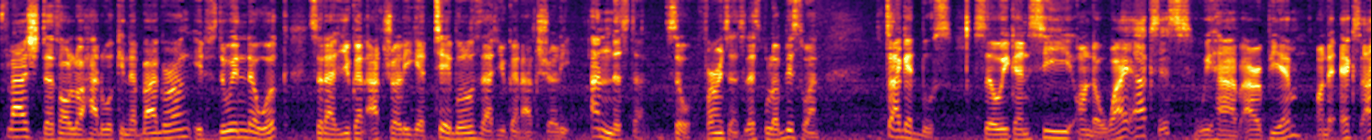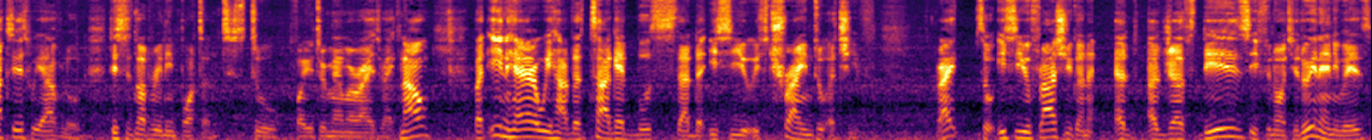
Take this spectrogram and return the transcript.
Flash does all the hard work in the background. It's doing the work so that you can actually get tables that you can actually understand. So for instance, let's pull up this one target boost. So we can see on the y-axis we have rpm on the x-axis we have load. This is not really important to for you to memorize right now. But in here we have the target boost that the ecu is trying to achieve right? So ecu flash you can ad adjust these if you know what you're doing anyways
